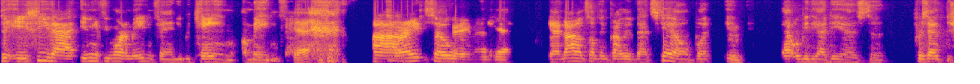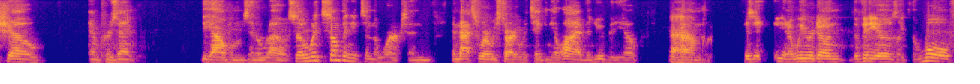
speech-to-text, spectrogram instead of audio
you see that even if you weren't a Maiden fan, you became a Maiden fan. Yeah. Uh, right. So man. Yeah. yeah, not on something probably of that scale, but it, Mm. that would be the idea is to present the show and present the albums in a row. So it's something that's in the works, and and that's where we started with "Take Me Alive," the new video. Uh-huh. Um, is it you know we were doing the videos like the Wolf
